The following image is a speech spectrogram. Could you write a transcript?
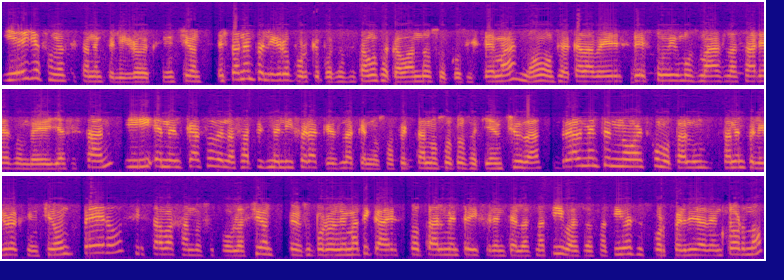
y ellas son las que están en peligro de extinción. Están en peligro porque pues nos estamos acabando su ecosistema, ¿no? O sea, cada vez destruimos más las áreas donde ellas están. Y en el caso de las apis melífera, que es la que nos afecta a nosotros aquí en ciudad, realmente no es como tal un, están en peligro de extinción, pero sí está bajando su población. Pero su problemática es totalmente diferente a las nativas. Las nativas es por pérdida de entorno,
